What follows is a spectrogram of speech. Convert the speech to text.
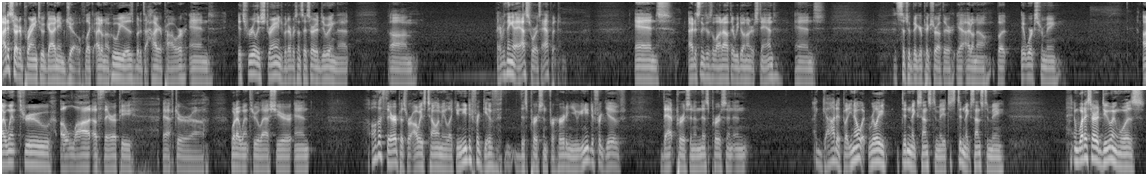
I just started praying to a guy named Joe. Like, I don't know who he is, but it's a higher power. And it's really strange, but ever since I started doing that, um, everything I asked for has happened. And I just think there's a lot out there we don't understand. And it's such a bigger picture out there. Yeah, I don't know, but it works for me. I went through a lot of therapy after uh, what I went through last year, and all the therapists were always telling me like, you need to forgive this person for hurting you. You need to forgive that person and this person, and I got it. But you know what really didn't make sense to me? It just didn't make sense to me. And what I started doing was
